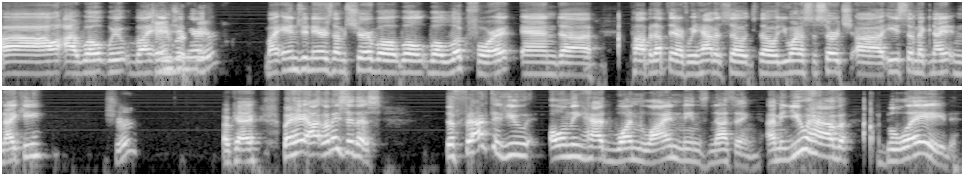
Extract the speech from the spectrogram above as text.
Uh, I will. We, my Chamber engineer, my engineers, I'm sure will will will look for it and uh, pop it up there if we have it. So so you want us to search uh, Issa McKnight and Nike? Sure. Okay, but hey, uh, let me say this: the fact that you only had one line means nothing. I mean, you have Blade.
